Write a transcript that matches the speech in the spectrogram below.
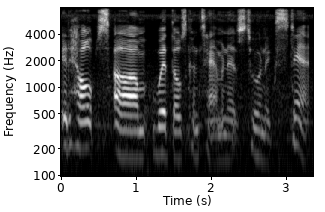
it helps um, with those contaminants to an extent.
